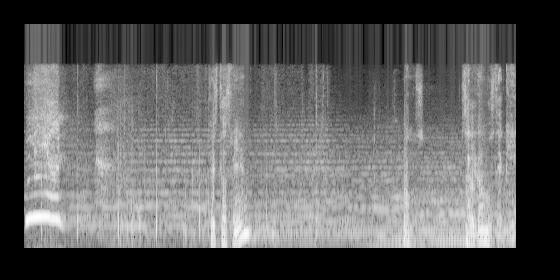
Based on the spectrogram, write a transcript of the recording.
¡Leon! ¿Estás bien? Vamos, salgamos de aquí.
